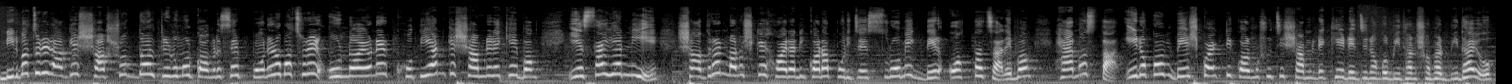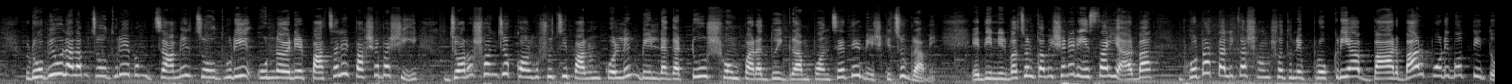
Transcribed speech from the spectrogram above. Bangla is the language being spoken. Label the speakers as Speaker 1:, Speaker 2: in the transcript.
Speaker 1: নির্বাচনের আগে শাসক দল তৃণমূল কংগ্রেসের পনেরো বছরের উন্নয়নের খতিয়ানকে সামনে রেখে এবং এসআইআর নিয়ে সাধারণ মানুষকে হয়রানি করা পরিযায়ী শ্রমিকদের অত্যাচার এবং হেনস্থা, এরকম বেশ কয়েকটি কর্মসূচির সামনে রেখে রেজিনগর বিধানসভার বিধায়ক রবিউল আলম চৌধুরী এবং জামিল চৌধুরী উন্নয়নের পাঁচালির পাশাপাশি জনসংযোগ কর্মসূচি পালন করলেন বেলডাঙ্গা টু সোমপাড়া দুই গ্রাম পঞ্চায়েতের বেশ কিছু গ্রামে। এদিন নির্বাচন কমিশনের এসআইআর বা ভোটার তালিকা সংশোধনের প্রক্রিয়া বারবার পরিবর্তিত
